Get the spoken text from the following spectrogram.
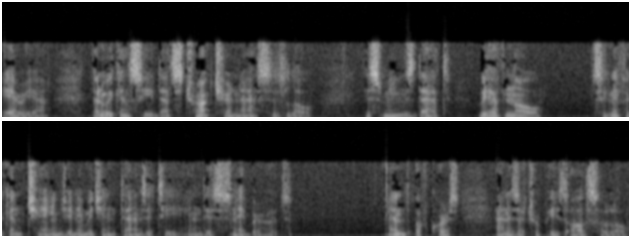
area, then we can see that structure structureness is low. This means that we have no significant change in image intensity in this neighborhood and of course anisotropy is also low.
